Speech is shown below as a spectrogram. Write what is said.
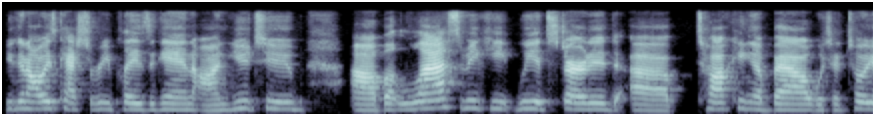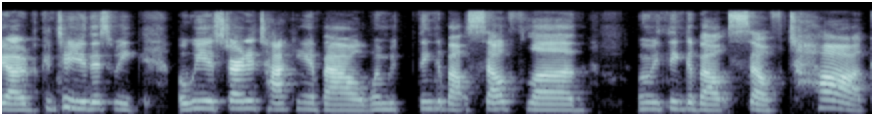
you can always catch the replays again on YouTube. Uh, but last week we had started uh, talking about, which I told you I would continue this week, but we had started talking about when we think about self love, when we think about self talk,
